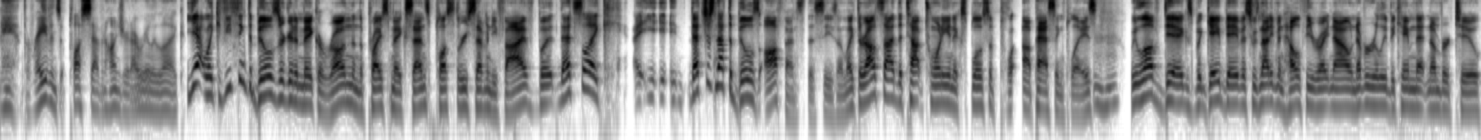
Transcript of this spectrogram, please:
man, the Ravens at plus 700, I really like. Yeah, like if you think the Bills are going to make a run, then the price makes sense, plus 375. But that's like, I- I- I- that's just not the Bills' offense this season. Like they're outside the top 20 in explosive pl- uh, passing plays. We love Diggs, but Gabe Davis, who's not even healthy right now, never really became that number two.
